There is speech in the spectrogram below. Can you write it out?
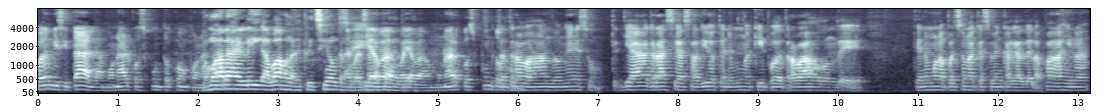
Pueden visitarla, monarcos.com con la Vamos a dejar el link abajo en la descripción. Que la Ahí abajo, ahí abajo, Se monarcos.com. está trabajando en eso. Ya gracias a Dios tenemos un equipo de trabajo donde tenemos la persona que se va a encargar de la página,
